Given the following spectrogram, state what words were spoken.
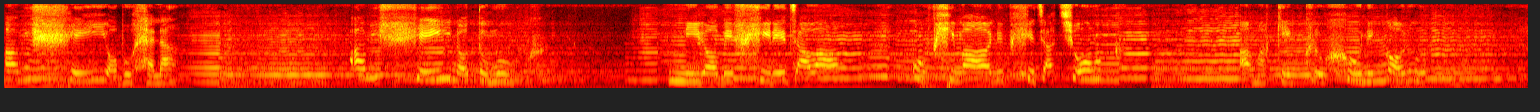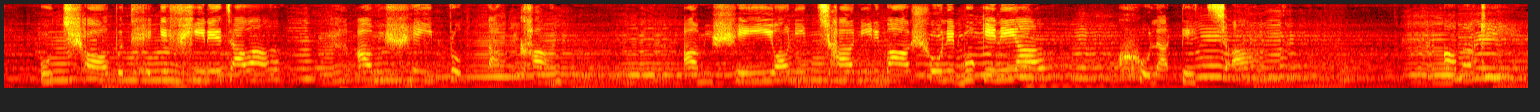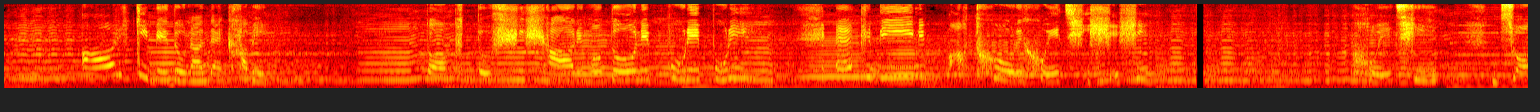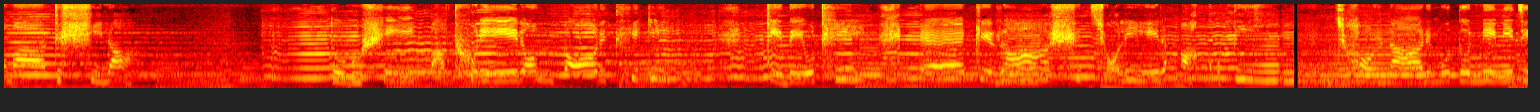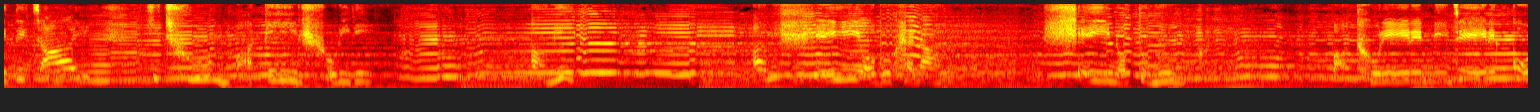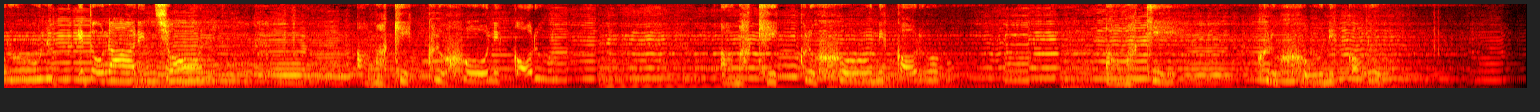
আমি সেই অবহেলা। আমি সেই নতমুখ। নীরবে ফিরে যাওয়া, অভিমান ভেজা চোখ। আমাকে গ্রহণ করো। উৎসব থেকে ফিরে যাওয়া, আমি সেই প্রত্যাখ্যান। আমি সেই অনিচ্ছা নির্বাসনে বুকে নেয়া খোলাটে চাঁদ। আমাকে আর কি বেদনা দেখাবে? তপ্ত সীসার মতন পুরে পুরে একদিন পাথর হয়েছি শেষে। হয়েছি জমাট শিলা। তবু সেই পাথরের অন্তর থেকে কেঁদে ওঠে এক রাস জলের আকুতি। ঝর্ণার মতো নেমে যেতে চাই কিছু মাটির শরীরে। আমি আমি সেই অবহেলা, সেই নতমুখ। পাথরের নিজের করুণ বেদনার জল আমাকে গ্রহণ করো। আমাকে গ্রহণ করো। আমাকে গ্রহণ করো।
